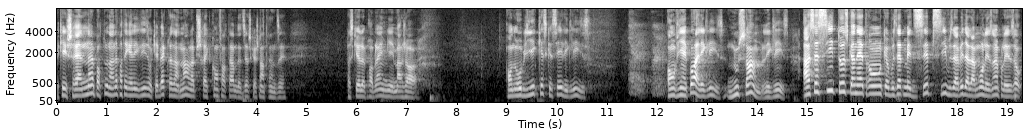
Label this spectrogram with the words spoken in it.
OK, je serais n'importe où, dans n'importe quelle église au Québec présentement, là, puis je serais confortable de dire ce que je suis en train de dire. Parce que le problème, il est majeur. On a oublié qu'est-ce que c'est l'Église. On ne vient pas à l'Église. Nous sommes l'Église. À ceci, tous connaîtront que vous êtes mes disciples si vous avez de l'amour les uns pour les autres.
